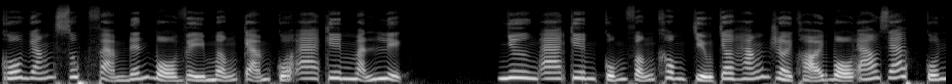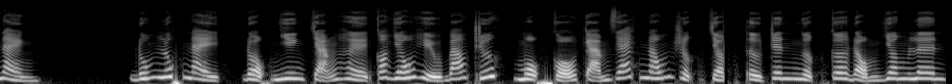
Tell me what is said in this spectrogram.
cố gắng xúc phạm đến bộ vị mẫn cảm của A Kim mãnh liệt. Nhưng A Kim cũng vẫn không chịu cho hắn rời khỏi bộ áo giáp của nàng. Đúng lúc này, đột nhiên chẳng hề có dấu hiệu báo trước, một cổ cảm giác nóng rực chật từ trên ngực cơ động dâng lên.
